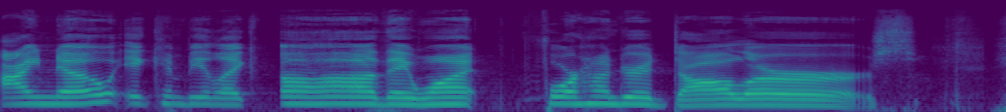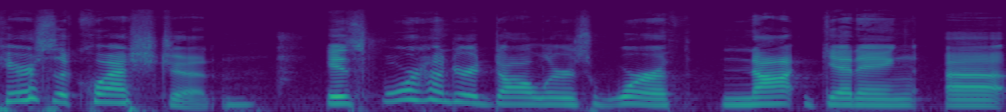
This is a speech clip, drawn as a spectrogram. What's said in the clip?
I know it can be like, oh, they want $400. Here's the question Is $400 worth not getting uh,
